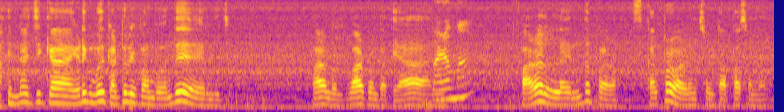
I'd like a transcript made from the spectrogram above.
அது என்ன வச்சு க எடுக்கும்போது கட்டூரி பாம்பு வந்து இருந்துச்சு. வாழைப்பழம் வாழைப்பழம் பார்த்தியா? பழமா? பழம் இல்லை எந்த பழம்? கற்பூர வாழைன்னு சொல்லிட்டு அப்பா சொன்னாங்க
